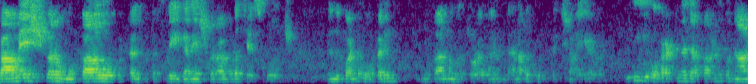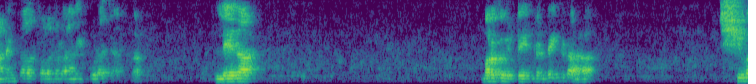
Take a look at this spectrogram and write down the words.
కామేశ్వర ఒక కల్పిత శ్రీ గణేశ్వర కూడా చేసుకోవచ్చు. ఎందుకంటే ఒకరి ముఖాన్ని చూడగానే గణపతి ప్రత్యక్షమయ్యాడు. ఇది ఒక రకంగా చెప్పాలంటే కొన్ని ఆటంకాలు తొలగడానికి కూడా చేస్తారు. లేదా మరొక విట్ ఏంటంటే ఇక్కడ శివ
